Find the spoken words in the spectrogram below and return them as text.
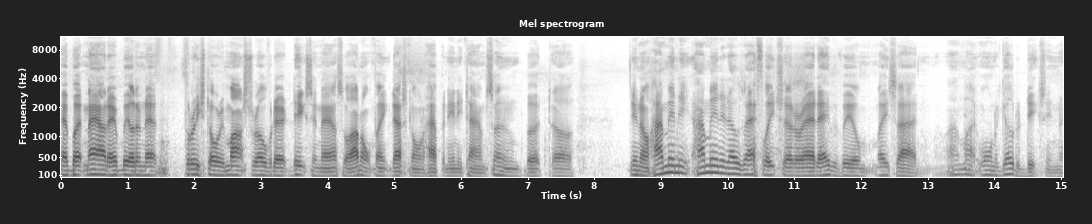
uh, but now they're building that three-story monster over there at Dixie now. So I don't think that's going to happen anytime soon. But uh, you know, how many how many of those athletes that are at Abbeville may decide I might want to go to Dixie now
